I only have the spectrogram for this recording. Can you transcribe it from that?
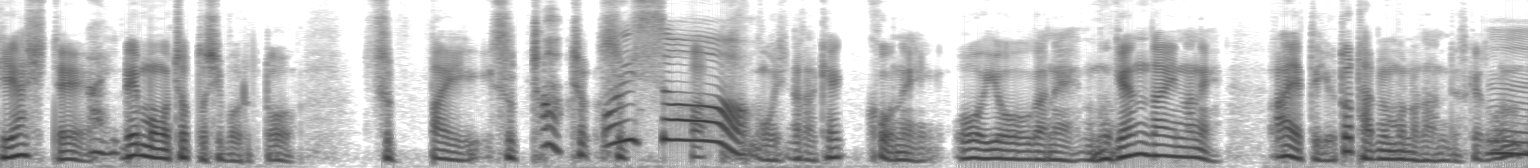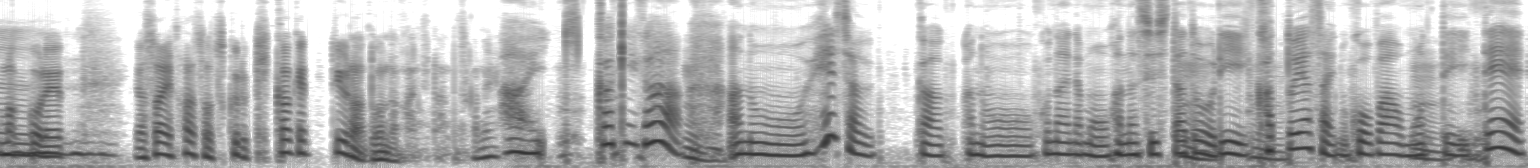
冷やして、はい。レモンをちょっと絞ると酸っぱい酸っちょあちょ美味しそう。美味しい。だから結構ね応用がね無限大なねあえて言うと食べ物なんですけど、うん。まあ、これうん野菜ファーストを作るきっかけっていうのはどんな感じなんですかね？はい。きっかけがうん。あの弊社があのこの間もお話しした通り、うんカット野菜の工場を持っていて、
